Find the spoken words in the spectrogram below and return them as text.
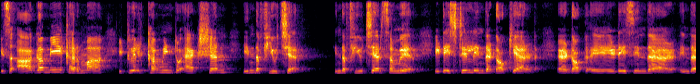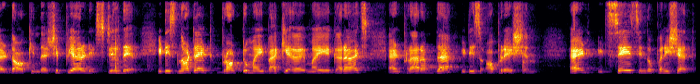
It's agami karma. It will come into action in the future. In the future, somewhere it is still in the dockyard. Dock, it is in the in the dock in the shipyard. It's still there. It is not yet brought to my back uh, my garage and prarabdha. It is operation. And it says in the Upanishad,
